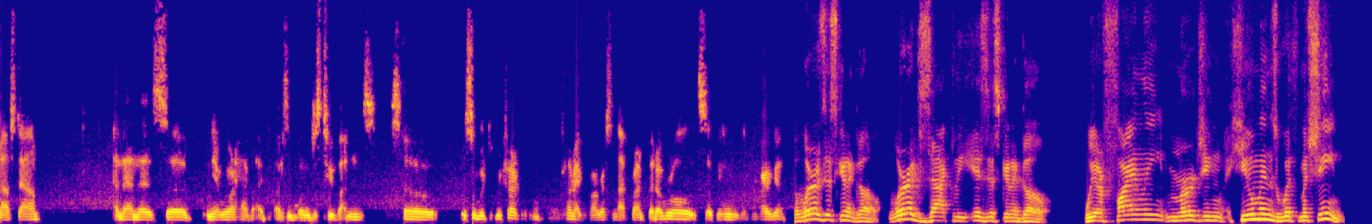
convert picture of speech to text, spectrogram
mouse down. And then there's, uh, you know, we want to have obviously more than just two buttons. So, so we're, we're trying, trying to make progress on that front, but overall it's looking, looking very good. But where is this going to go? Where exactly is this going to go? We are finally merging humans with machine.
